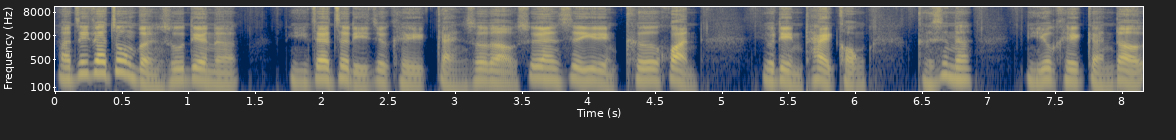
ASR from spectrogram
那这家重本书店呢？你在这里就可以感受到，虽然是有点科幻、有点太空，可是呢，你又可以感到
